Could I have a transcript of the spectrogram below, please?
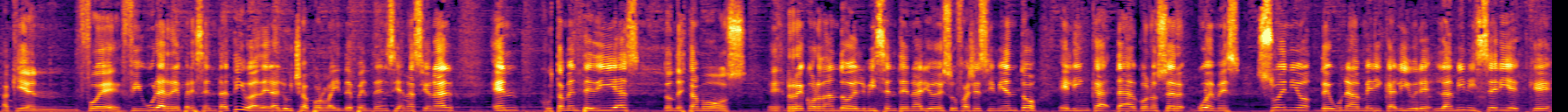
a quien fue figura representativa de la lucha por la independencia nacional en justamente días donde estamos eh, recordando el bicentenario de su fallecimiento. El Inca da a conocer Güemes, Sueño de una América Libre, la miniserie que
